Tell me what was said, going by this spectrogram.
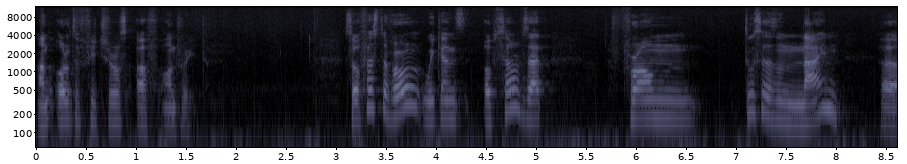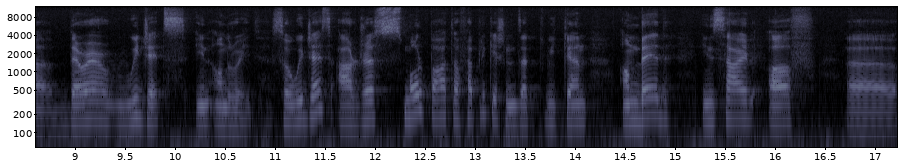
and all the features of Android. So first of all, we can observe that from 2009, uh, there were widgets in Android. So widgets are just small part of applications that we can embed inside of uh,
